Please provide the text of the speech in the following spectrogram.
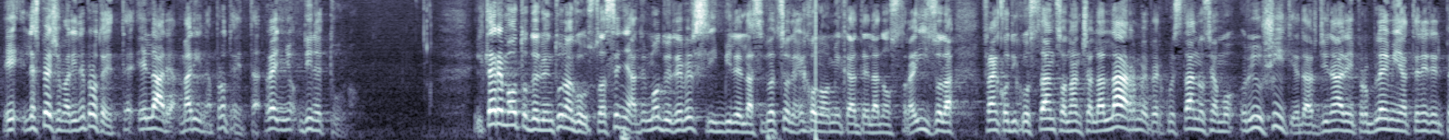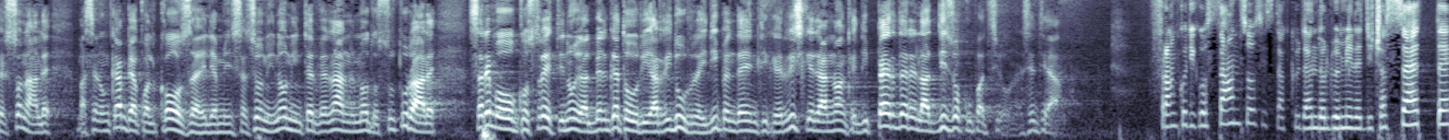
e le specie marine protette e l'area marina protetta Regno di Nettuno. Il terremoto del 21 agosto ha segnato in modo irreversibile la situazione economica della nostra isola. Franco di Costanzo lancia l'allarme, per quest'anno siamo riusciti ad arginare i problemi e a tenere il personale, ma se non cambia qualcosa e le amministrazioni non interverranno in modo strutturale, saremo costretti noi albergatori a ridurre i dipendenti che rischieranno anche di perdere la disoccupazione. Sentiamo. Franco di Costanzo si sta chiudendo il 2017,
